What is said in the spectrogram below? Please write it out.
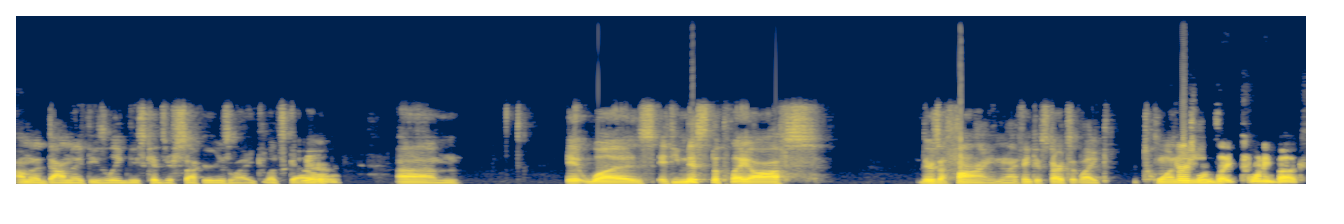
I'm gonna dominate these league. These kids are suckers. Like let's go. Um, it was if you miss the playoffs, there's a fine, and I think it starts at like twenty. First one's like twenty bucks.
